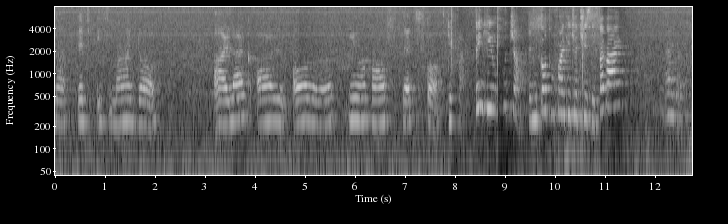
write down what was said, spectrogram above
no, that is my dog. I like our, our new house. Let's go. Thank you. Good job. And go to find teacher Chissy. Bye bye. Bye.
